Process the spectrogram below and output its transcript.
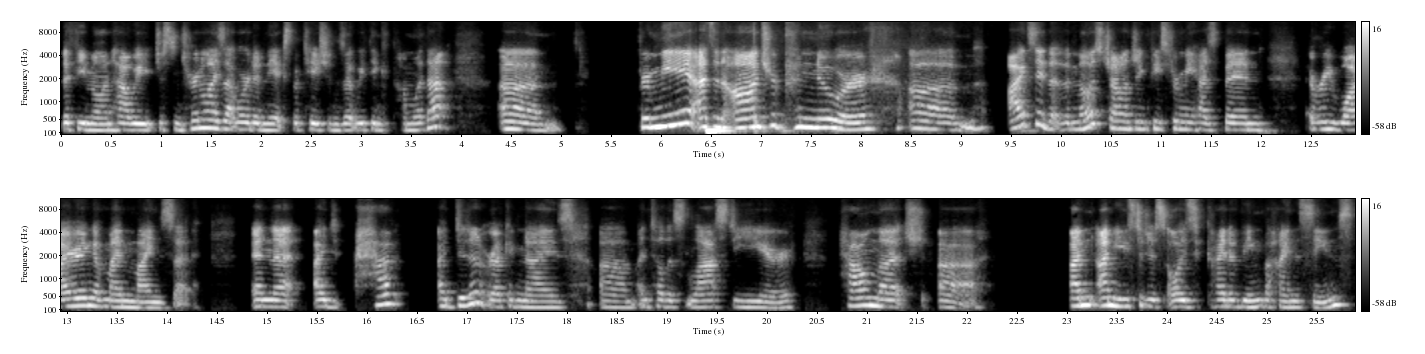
the female and how we just internalize that word and the expectations that we think come with that. Um, for me, as an entrepreneur, um, I'd say that the most challenging piece for me has been a rewiring of my mindset, and that I have I didn't recognize um, until this last year how much uh, I'm I'm used to just always kind of being behind the scenes,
